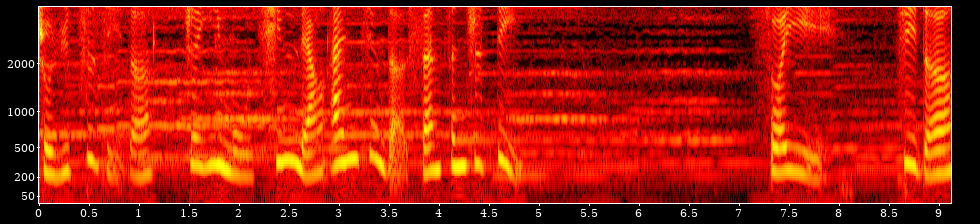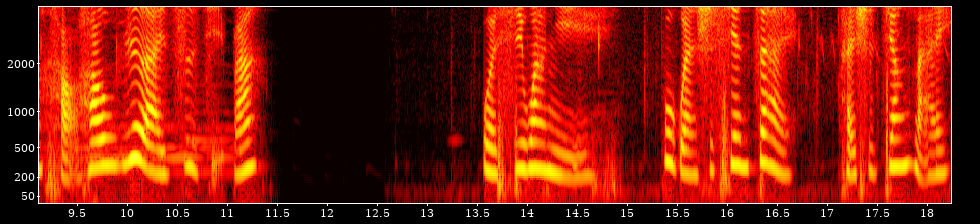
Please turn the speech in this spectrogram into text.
属于自己的这一亩清凉安静的三分之地。所以，记得好好热爱自己吧。我希望你，不管是现在还是将来。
